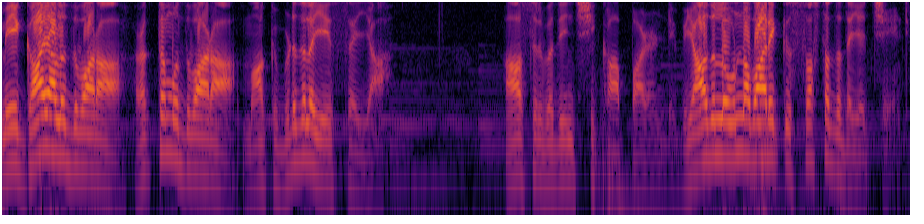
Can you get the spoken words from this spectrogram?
మీ గాయాల ద్వారా రక్తము ద్వారా మాకు విడుదల ఏసయ్యా. ఆశీర్వదించి కాపాడండి. వ్యాధుల్లో ఉన్న వారికి స్వస్థత దయచేయండి.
